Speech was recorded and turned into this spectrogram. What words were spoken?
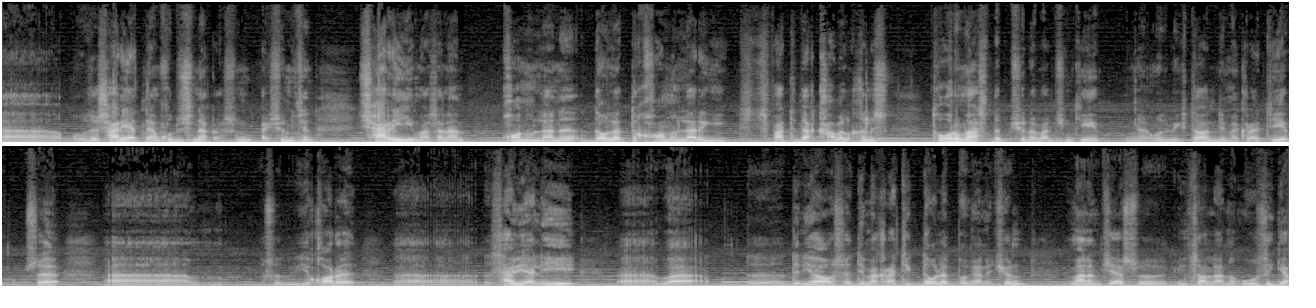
E, o'zi shariatda ham xuddi shunaqa. Shuning uchun shar'iy masalan qonunlarni davlatni qonunlari sifatida qabul qilish to'g'ri emas deb tushunaman. Chunki e, o'zbekiston demokratik o'sha e, yuqori e, saviyali va dunyo o'sha demokratik davlat bo'lgani uchun manimcha shu insonlarni o'ziga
